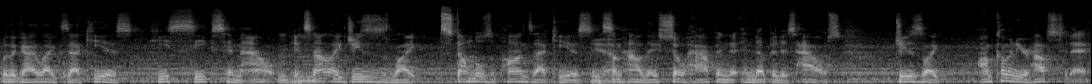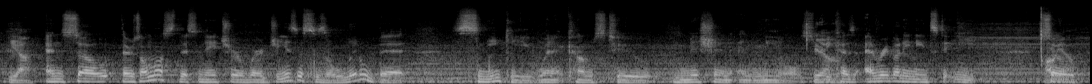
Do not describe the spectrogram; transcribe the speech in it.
With a guy like Zacchaeus, he seeks him out. It's not like Jesus like stumbles upon Zacchaeus and Mm-hmm. Yeah. somehow they so happen to end up at his house. Jesus is like, I'm coming to your house today. Yeah. And so there's almost this nature where Jesus is a little bit sneaky when it comes to mission and meals Yeah. because everybody needs to eat. Oh, So yeah.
